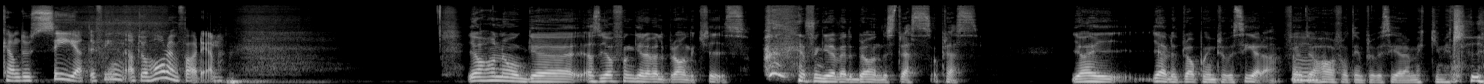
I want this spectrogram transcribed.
Kan du se att, det fin- att du har en fördel? Jag har nog, eh, alltså jag fungerar väldigt bra under kris. jag fungerar väldigt bra under stress och press. Jag är jävligt bra på att improvisera. För mm. att jag har fått improvisera mycket i mitt liv.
